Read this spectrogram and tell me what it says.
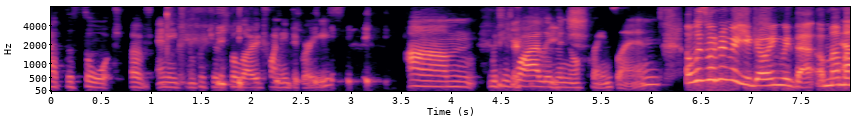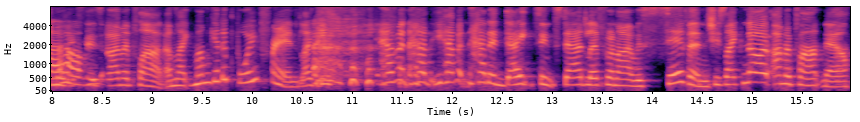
at the thought of any temperatures below 20 degrees um, which is why I live in North Queensland. I was wondering where you're going with that. Oh, my mum um, says I'm a plant. I'm like, mum, get a boyfriend. Like you, you haven't had you haven't had a date since dad left when I was seven. She's like, no, I'm a plant now.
